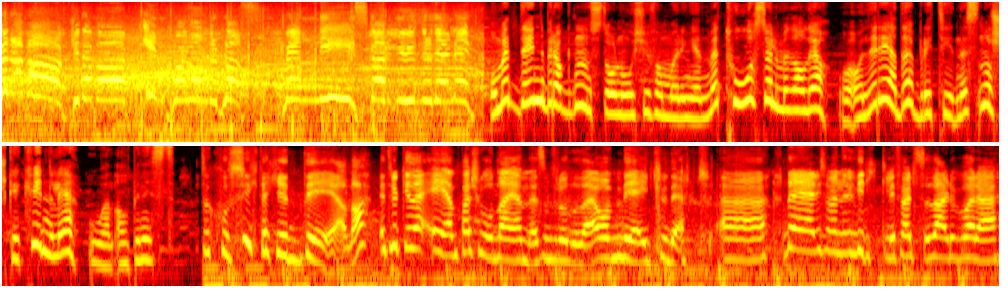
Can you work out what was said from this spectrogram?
Hun er bak! Hun er bak! Inn på en andreplass! Med ni skarve hundredeler! Og med den bragden står nå 25-åringen med to sølvmedaljer, og allerede blitt tidenes norske kvinnelige OL-alpinist. Så Hvor sykt er ikke det, da? Jeg tror ikke det er én person der hjemme som trodde det, og meg inkludert. Uh, det er liksom en uvirkelig følelse der du bare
